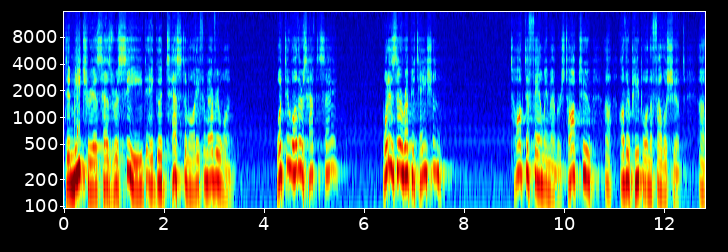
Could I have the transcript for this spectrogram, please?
Demetrius has received a good testimony from everyone. What do others have to say? What is their reputation? Talk to family members, talk to uh, other people in the fellowship, uh,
